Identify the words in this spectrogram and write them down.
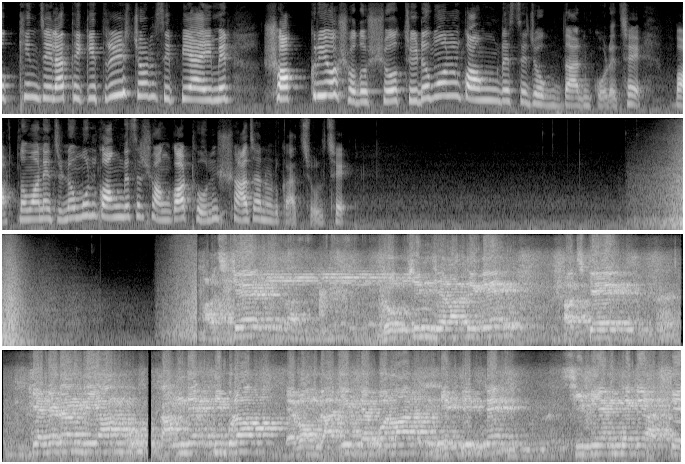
দক্ষিণ জেলা থেকে ত্রিশ জন সিপিআইএম এর সক্রিয় সদস্য তৃণমূল কংগ্রেসে যোগদান করেছে। বর্তমানে তৃণমূল কংগ্রেসের সংগঠন সাজানোর কাজ চলছে। আজকে দক্ষিণ জেলা থেকে আজকে ক্যানেডান রিয়াং, কামদেব ত্রিপুরা সিপিএম থেকে আজকে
